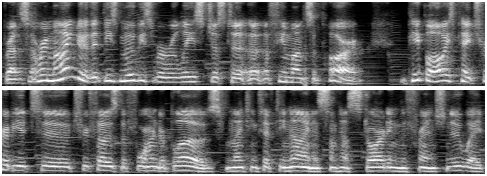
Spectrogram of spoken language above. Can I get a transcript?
Breathless. A reminder that these movies were released just a, a few months apart people always pay tribute to Truffaut's The 400 Blows from 1959 as somehow starting the French New Wave.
